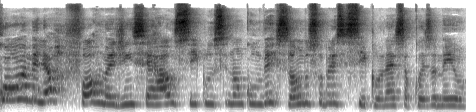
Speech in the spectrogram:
qual a melhor forma de encerrar o ciclo se não conversando sobre esse ciclo, né? Essa coisa meio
